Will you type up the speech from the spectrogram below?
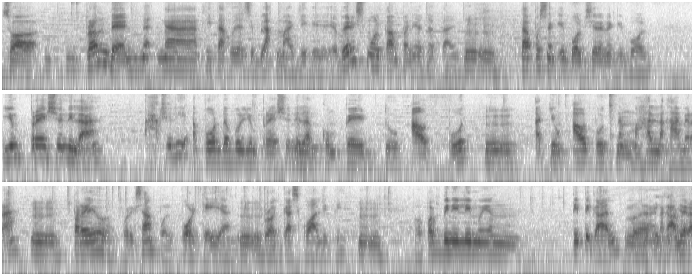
So, uh, from then, na, nakita ko yan si Black Magic. A very small company at that time. Mm-mm. Tapos nag-evolve sila, nag-evolve. Yung presyo nila, actually, affordable yung presyo nila Mm. compared to output Mm-mm. At yung output ng mahal na camera. Mm-mm. Pareho. For example, 4K yan. Mm-mm. Broadcast quality. Mm-mm. O, pag binili mo yung typical Mga na, na camera,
